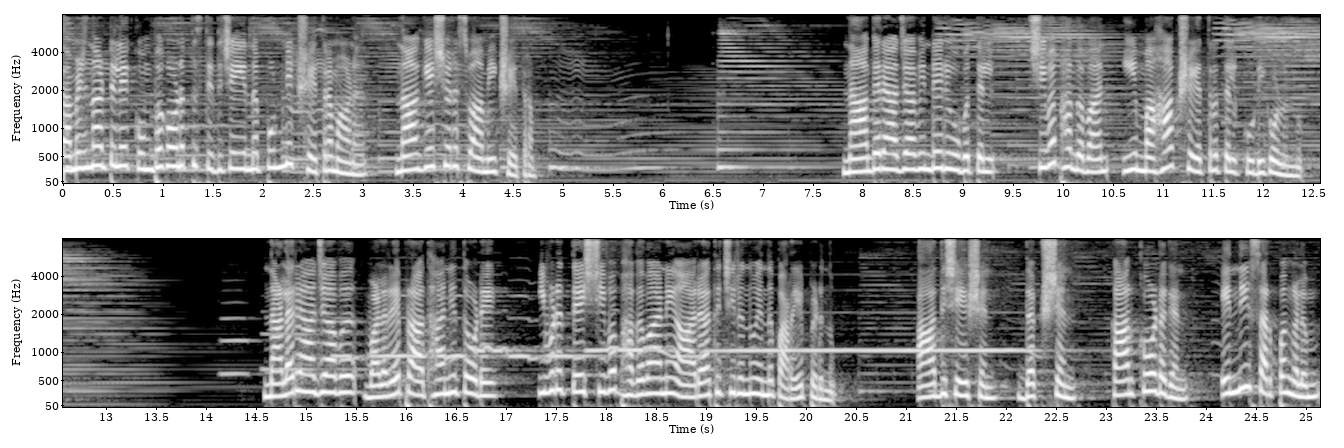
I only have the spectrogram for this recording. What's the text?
തമിഴ്നാട്ടിലെ കുംഭകോണത്ത് സ്ഥിതി ചെയ്യുന്ന പുണ്യക്ഷേത്രമാണ് നാഗേശ്വര സ്വാമി ക്ഷേത്രം. നാഗരാജാവിന്റെ രൂപത്തിൽ ശിവഭഗവാൻ ഈ മഹാക്ഷേത്രത്തിൽ കുടികൊള്ളുന്നു. നളരാജാവ് വളരെ പ്രാധാന്യത്തോടെ ഇവിടുത്തെ ശിവഭഗവാനെ ആരാധിച്ചിരുന്നു എന്ന് പറയപ്പെടുന്നു. ആദിശേഷൻ ദക്ഷൻ കാർക്കോടകൻ എന്നീ സർപ്പങ്ങളും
